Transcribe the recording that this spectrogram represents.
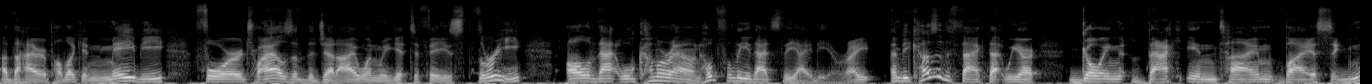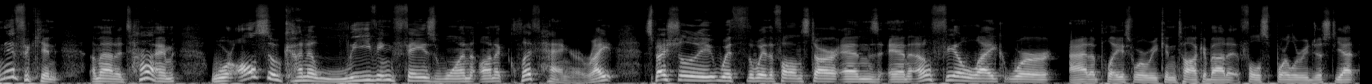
of the High Republic, and maybe for Trials of the Jedi when we get to phase three all of that will come around. Hopefully, that's the idea, right? And because of the fact that we are going back in time by a significant amount of time, we're also kind of leaving phase one on a cliffhanger, right? Especially with the way the Fallen Star ends. And I don't feel like we're at a place where we can talk about it full spoilery just yet.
